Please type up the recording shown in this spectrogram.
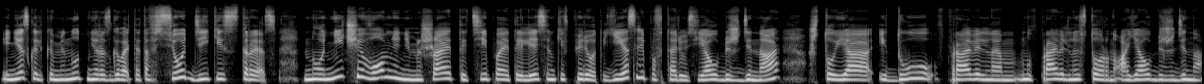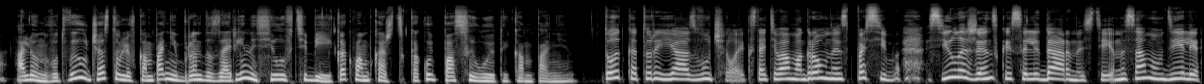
и несколько минут не разговаривать. Это все дикий стресс. Но ничего мне не мешает идти по этой лесенке вперед. Если, повторюсь, я убеждена, что я иду в, правильном, ну, в правильную сторону, а я убеждена. Алена, вот вы участвовали в кампании бренда «Зарина. Сила в тебе». И как вам кажется, какой посыл у этой компании? Тот, который я озвучила. И, кстати, вам огромное спасибо. Сила женской солидарности. И на самом деле,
